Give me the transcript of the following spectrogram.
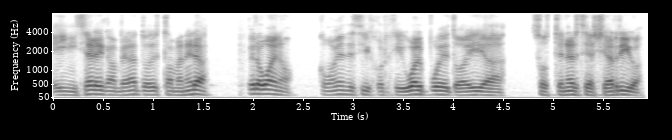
e iniciar el campeonato de esta manera. Pero bueno, como bien decís, Jorge, igual puede todavía sostenerse allí arriba.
